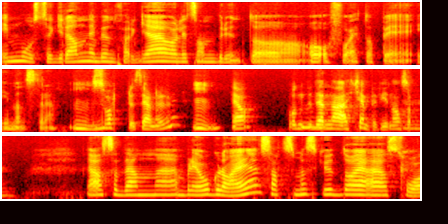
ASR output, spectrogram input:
I mosegrønn i bunnfarge og litt sånn brunt og, og off-white oppi i mønsteret. Mm. Svarte stjerner, eller? Mm. Ja. Og den er kjempefin, altså. Ja, så den eh, ble jeg jo glad i. Satt som et skudd, og jeg er så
